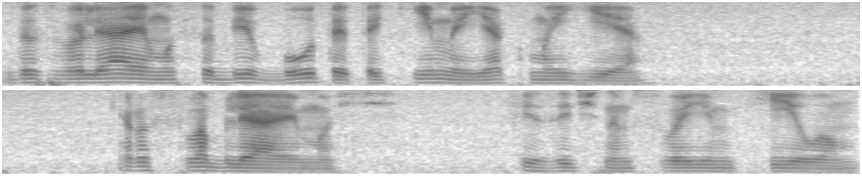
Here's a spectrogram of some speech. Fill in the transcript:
Дозволяємо собі бути такими, як ми є. Розслабляємось фізичним своїм тілом.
